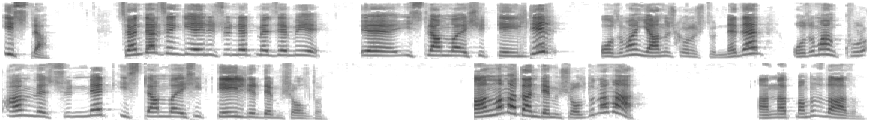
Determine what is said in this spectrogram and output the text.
İslam. Sen dersen ki ehli sünnet mezhebi e, İslam'la eşit değildir. O zaman yanlış konuştun. Neden? O zaman Kur'an ve sünnet İslam'la eşit değildir demiş oldun. Anlamadan demiş oldun ama anlatmamız lazım.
